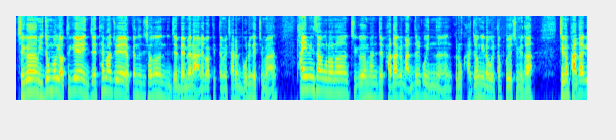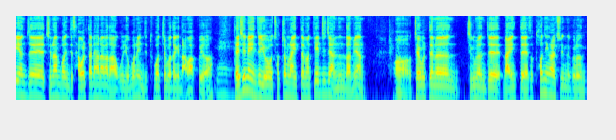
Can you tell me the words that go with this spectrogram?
지금 이 종목이 어떻게 이제 테마주에 엮였는지 저는 이제 매매를 안 해봤기 때문에 잘은 모르겠지만 타이밍상으로는 지금 현재 바닥을 만들고 있는 그런 과정이라고 일단 보여집니다. 지금 바닥이 현재 지난번 이제 4월 달에 하나가 나오고 요번에 이제 두 번째 바닥이 나왔고요. 네. 대신에 이제 요 저점 라인 때만 깨지지 않는다면 어 제가 볼 때는 지금 현재 라인 대에서 터닝할 수 있는 그런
